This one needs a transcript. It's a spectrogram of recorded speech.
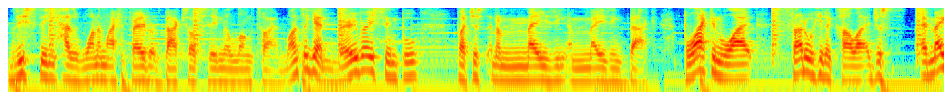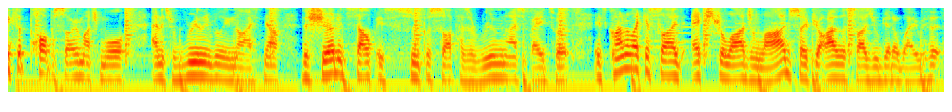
this thing has one of my favorite backs I've seen in a long time. Once again, very, very simple, but just an amazing, amazing back. Black and white, subtle hit of color. It just it makes it pop so much more and it's really, really nice. Now, the shirt itself is super soft, has a really nice fade to it. It's kind of like a size extra large and large, so if you're either size, you'll get away with it.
